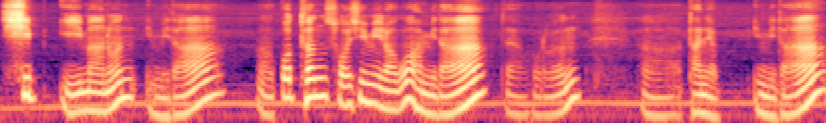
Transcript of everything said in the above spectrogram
12만 원입니다. 어, 꽃은 소심이라고 합니다. 자, 그런 어, 단엽입니다.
